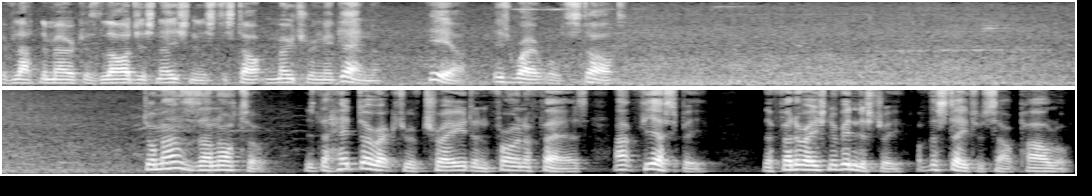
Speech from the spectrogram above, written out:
If Latin America's largest nation is to start motoring again, here is where it will start. Tomás Zanotto is the head director of trade and foreign affairs at Fiesp, the Federation of Industry of the state of Sao Paulo.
